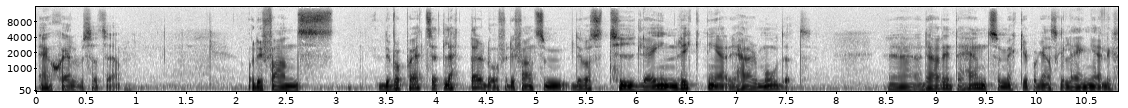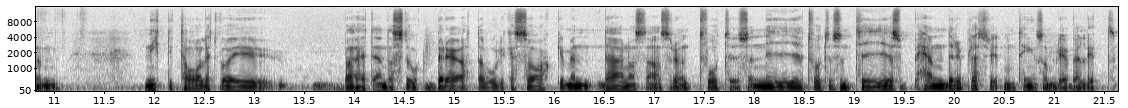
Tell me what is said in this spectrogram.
en själv så att säga. Och det fanns, det var på ett sätt lättare då, för det, fanns, det var så tydliga inriktningar i herrmodet. Eh, det hade inte hänt så mycket på ganska länge. Liksom, 90-talet var ju bara ett enda stort bröt av olika saker. Men där någonstans runt 2009-2010 så hände det plötsligt någonting som blev väldigt...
